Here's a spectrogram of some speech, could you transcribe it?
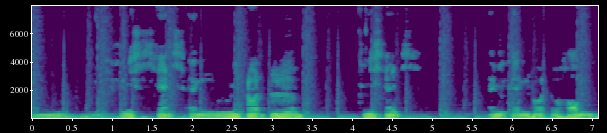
And finish sketch and go to the finish sketch. And you can go to home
